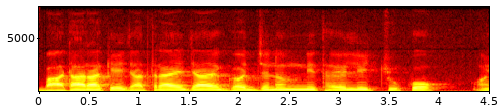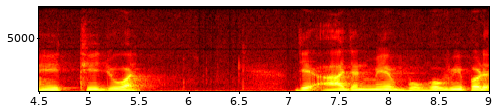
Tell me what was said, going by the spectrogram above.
બાધા રાખે, જાત્રાએ જાય ગત જન્મની થયેલી ચૂકો અહીંથી જોવાય. જે આ જન્મે ભોગવવી પડે.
